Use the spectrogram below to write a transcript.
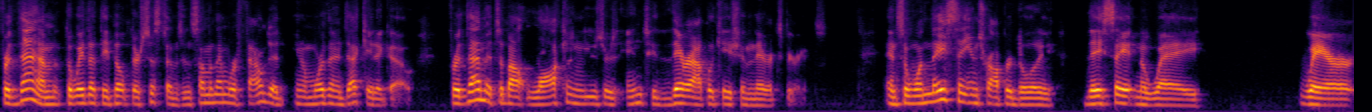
for them the way that they built their systems and some of them were founded you know more than a decade ago for them it's about locking users into their application their experience. And so when they say interoperability they say it in a way where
